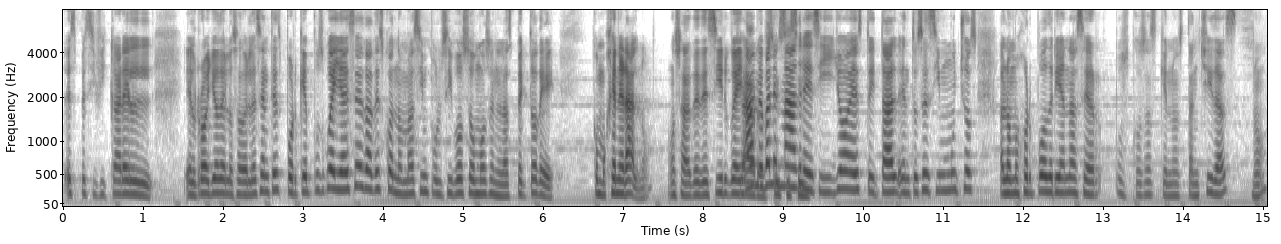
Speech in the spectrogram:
especificar el, el rollo de los adolescentes, porque, pues, güey, a esa edad es cuando más impulsivos somos en el aspecto de, como general, ¿no? O sea, de decir, güey, ah, me valen sí, sí, sí. madres y yo esto y tal. Entonces, sí, muchos a lo mejor podrían hacer, pues, cosas que no están chidas, ¿no?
